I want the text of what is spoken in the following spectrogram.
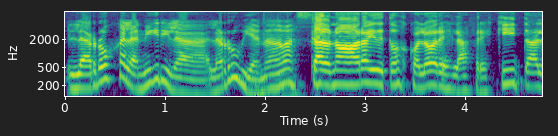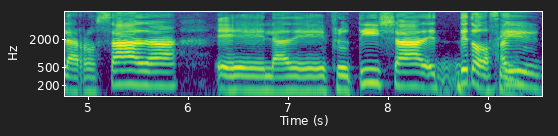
la roja, la negra y la, la rubia, nada más. Claro, no, ahora hay de todos colores, la fresquita, la rosada, eh, la de frutilla, de, de todo. Sí. Hay,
